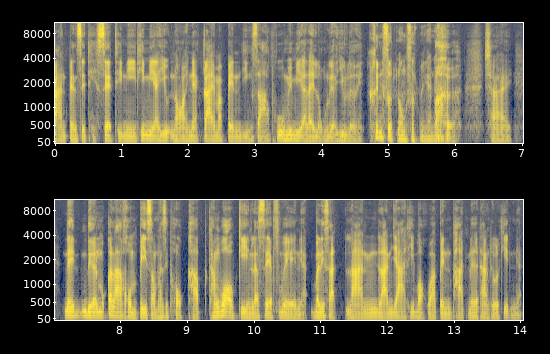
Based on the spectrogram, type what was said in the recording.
การเป็นเศรษฐีเศรษฐินีที่มีอายุน้อยเนี่ยกลายมาเป็นหญิงสาวผู้ไม่มีอะไรหลงเหลืออยู่เลย ขึ้นสุดลงสุดเหมือนกันนะเออใช่ ในเดือนมกราคมปี 2016 ครับ ทั้ง Walgreens และ Safeway เนี่ยบริษัทร้านร้านยาที่บอกว่าเป็นพาร์ทเนอร์ทางธุรกิจเนี่ย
